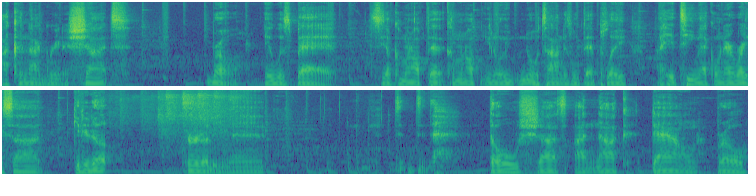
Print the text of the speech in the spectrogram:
I could not green a shot, bro. It was bad. See, I'm coming off that, coming off. You know, you know what time is with that play. I hit T Mac on that right side, get it up early, man. Those shots I knock down, bro.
